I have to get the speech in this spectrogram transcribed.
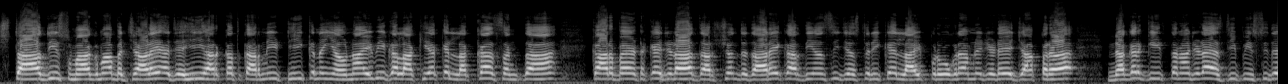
ਸ਼ਤਾਬਦੀ ਸਮਾਗਮਾਂ ਵਿਚਾਲੇ ਅਜਿਹੀ ਹਰਕਤ ਕਰਨੀ ਠੀਕ ਨਹੀਂ ਆ। ਉਹਨਾਂ ਇਹ ਵੀ ਗੱਲ ਆਖੀ ਆ ਕਿ ਲੱਖਾਂ ਸੰਗਤਾਂ ਘਰ ਬੈਠ ਕੇ ਜਿਹੜਾ ਦਰਸ਼ਨ ਦਿਦਾਰੇ ਕਰਦੀਆਂ ਸੀ, ਜਿਸ ਤਰੀਕੇ ਲਾਈਵ ਪ੍ਰੋਗਰਾਮ ਨੇ ਜਿਹੜੇ ਜਾਂ ਪਰ ਨਗਰ ਕੀਰਤਨ ਆ ਜਿਹੜਾ ਐਸਜੀਪੀਸੀ ਦੇ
